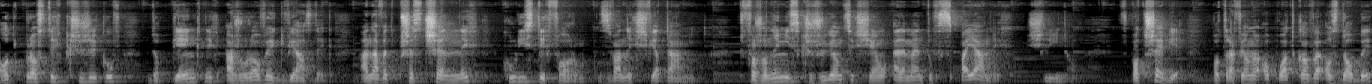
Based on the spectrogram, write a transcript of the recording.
Od prostych krzyżyków do pięknych, ażurowych gwiazdek, a nawet przestrzennych, kulistych form, zwanych światami – tworzonymi z krzyżujących się elementów spajanych śliną. W potrzebie potrafiono opłatkowe ozdoby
